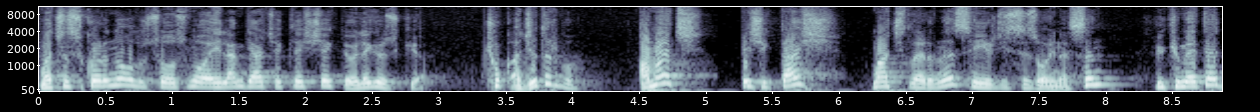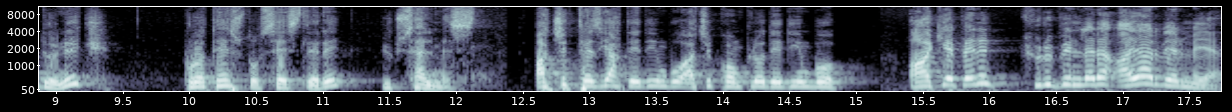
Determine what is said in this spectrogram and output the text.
Maçın skoru ne olursa olsun o eylem gerçekleşecek de öyle gözüküyor. Çok acıdır bu. Amaç Beşiktaş maçlarını seyircisiz oynasın. Hükümete dönük protesto sesleri yükselmesin. Açık tezgah dediğim bu, açık komplo dediğim bu. AKP'nin tribünlere ayar vermeye,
